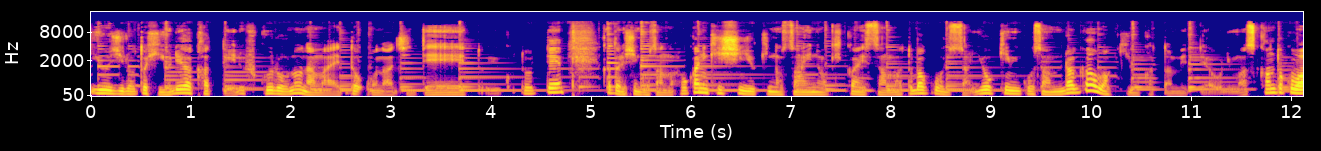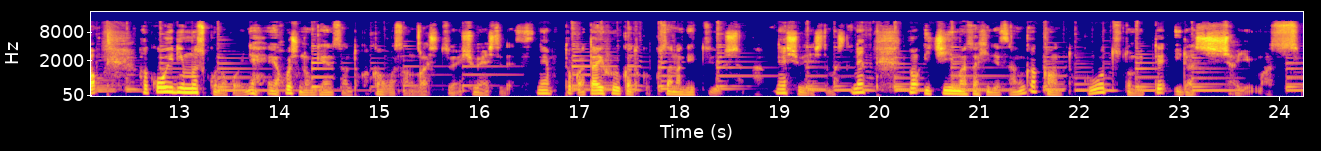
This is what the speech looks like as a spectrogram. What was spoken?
裕次郎と日和が飼っているフクロウの名前と同じで、ということで、香取慎吾さんの他に岸由紀乃さん、井上海さん、的場浩二さん、陽木美子さんらが脇を固めております。監督は、箱入り息子の声ね、星野源さんとか加穂さんが出演、主演してですね、とか台風かとか草薙剛さんね、主演してましたね。の市井正秀さんが監督を務めていらっしゃいます。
